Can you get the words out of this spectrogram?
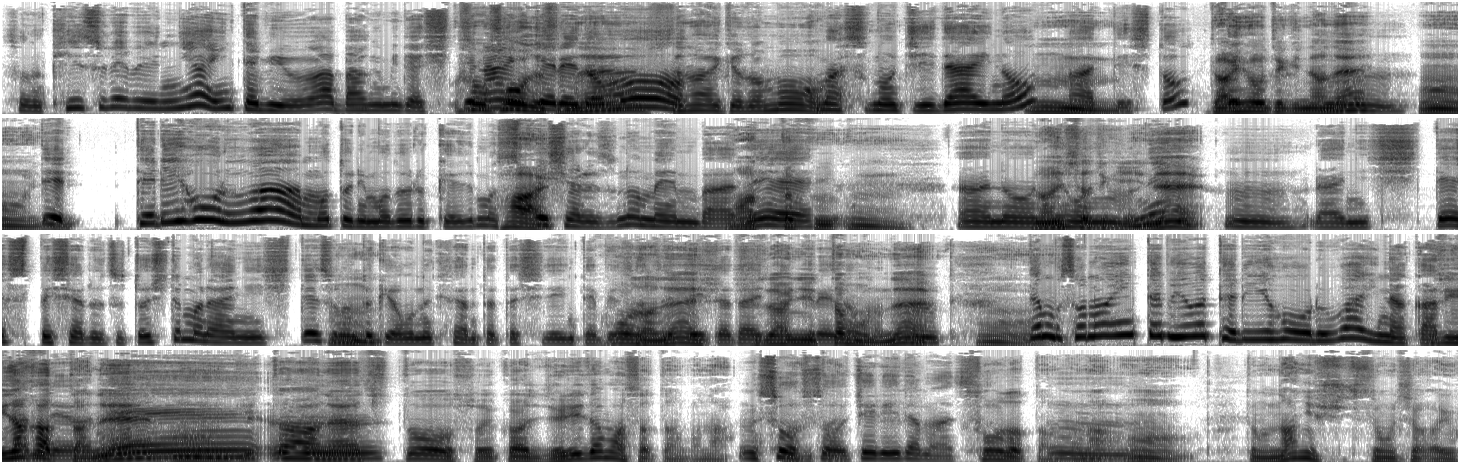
そのキースレビンにはインタビューは番組ではしてないけれども、してないけども、まあその時代のアうん。ーティスト、代表的なね、うん。でテリー・ホールは元に戻るけれども、はい。スペシャルズのメンバーで、全く、うん、あの来日本ににね。ね、うん、来日してスペシャルズとしても来日してその時は大貫さんと私でインタビューさせていただいたけれども、ったもんね、うん。うん。でもそのインタビューはテリー・ホールはいなかったんだよね。いなかったね、うん、ギターのやうんつと、それからジェリー・ダマスだったのかな、うんそうそう、ジェリー・ダマーズ。そうだったのかな、ううん。んでも何質問したかよ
